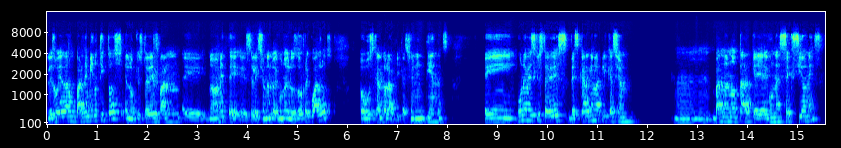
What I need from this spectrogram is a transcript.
Les voy a dar un par de minutitos en lo que ustedes van eh, nuevamente eh, seleccionando alguno de los dos recuadros o buscando la aplicación en tiendas. Eh, una vez que ustedes descarguen la aplicación, mm, van a notar que hay algunas secciones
